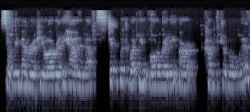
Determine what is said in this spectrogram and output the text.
So remember, if you already had enough, stick with what you already are comfortable with.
